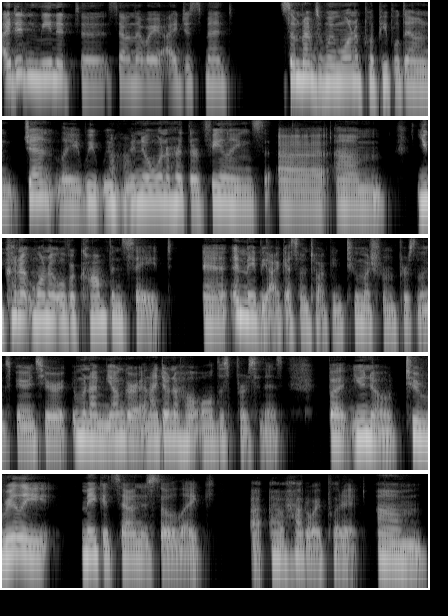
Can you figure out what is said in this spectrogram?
I didn't mean it to sound that way. I just meant sometimes when we want to put people down gently, we we, mm-hmm. we don't want to hurt their feelings. Uh, um, you kind of want to overcompensate. And, and maybe I guess I'm talking too much from personal experience here. When I'm younger, and I don't know how old this person is, but you know, to really make it sound as though like, uh, uh how do I put it? Um,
